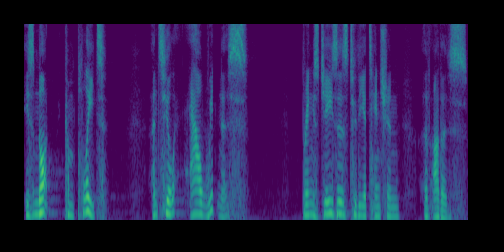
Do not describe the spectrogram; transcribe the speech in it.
is not complete until our witness brings Jesus to the attention of others.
